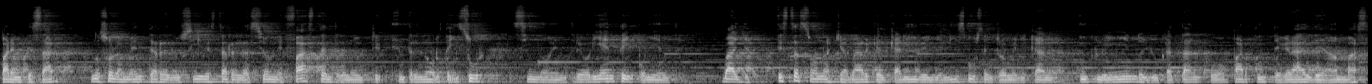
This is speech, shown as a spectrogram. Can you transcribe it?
Para empezar, no solamente reducir esta relación nefasta entre norte y sur, sino entre oriente y poniente. Vaya, esta zona que abarca el Caribe y el istmo centroamericano, incluyendo Yucatán como parte integral de ambas,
